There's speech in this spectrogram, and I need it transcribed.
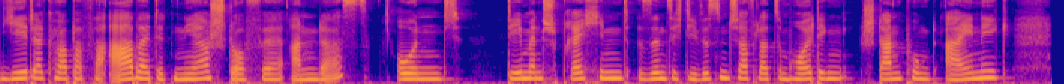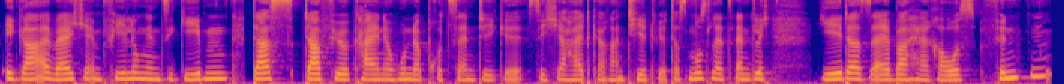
jeder Körper verarbeitet Nährstoffe anders und Dementsprechend sind sich die Wissenschaftler zum heutigen Standpunkt einig, egal welche Empfehlungen sie geben, dass dafür keine hundertprozentige Sicherheit garantiert wird. Das muss letztendlich jeder selber herausfinden.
